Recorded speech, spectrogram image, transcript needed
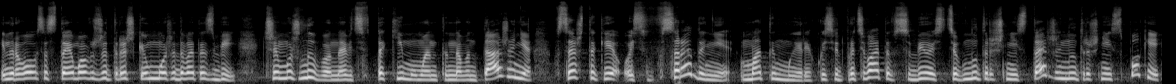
І нервова система вже трішки може давати збій. Чи можливо навіть в такі моменти навантаження все ж таки ось всередині мати мир, якось відпрацювати в собі ось цю внутрішній стержень, внутрішній спокій,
